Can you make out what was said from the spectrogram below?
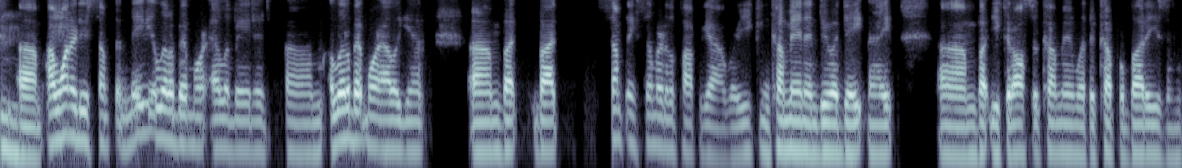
Mhm. Um, I want to do something maybe a little bit more elevated, um, a little bit more elegant, um, but but something similar to the Papagayo, where you can come in and do a date night, um, but you could also come in with a couple buddies and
